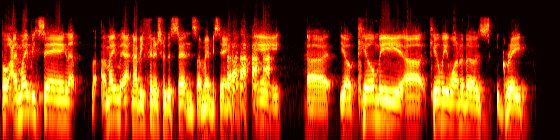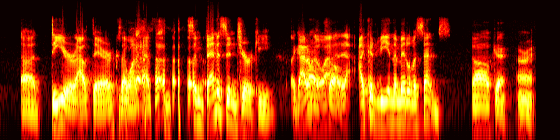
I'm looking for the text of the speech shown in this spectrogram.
But I might be saying that I might not be finished with the sentence. I might be saying, like, "Hey, uh, you know, kill me, uh, kill me one of those great uh, deer out there because I want to have some, some venison jerky." Like I don't All know. right, so- I, I could be in the middle of a sentence. Oh, okay, all right.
